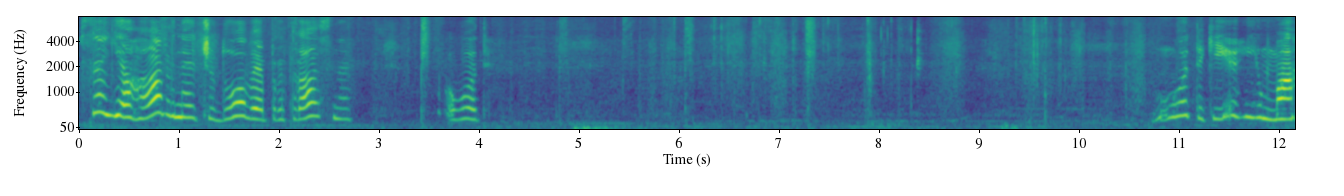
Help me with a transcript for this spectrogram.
Все є гарне, чудове, прекрасне. От. От такий ма-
